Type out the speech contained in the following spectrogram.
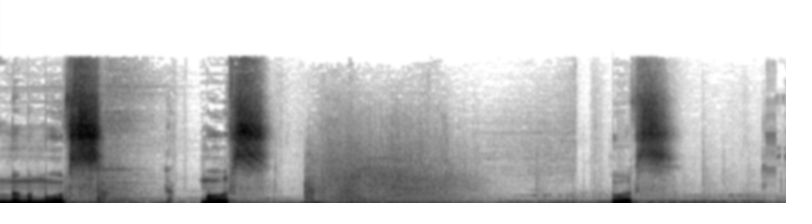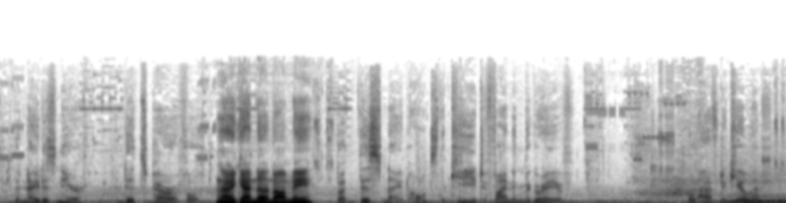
M -m moves. Moves. Moves. Knight is near, and it's powerful. Now you got nothing on me. But this knight holds the key to finding the grave. We'll have to kill him.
